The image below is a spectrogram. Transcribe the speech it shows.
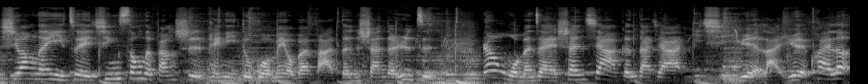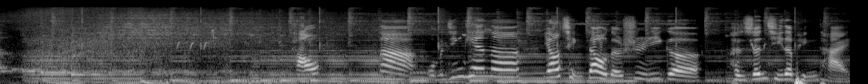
希望能以最轻松的方式陪你度过没有办法登山的日子。让我们在山下跟大家一起越来越快乐。好。那我们今天呢，邀请到的是一个很神奇的平台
